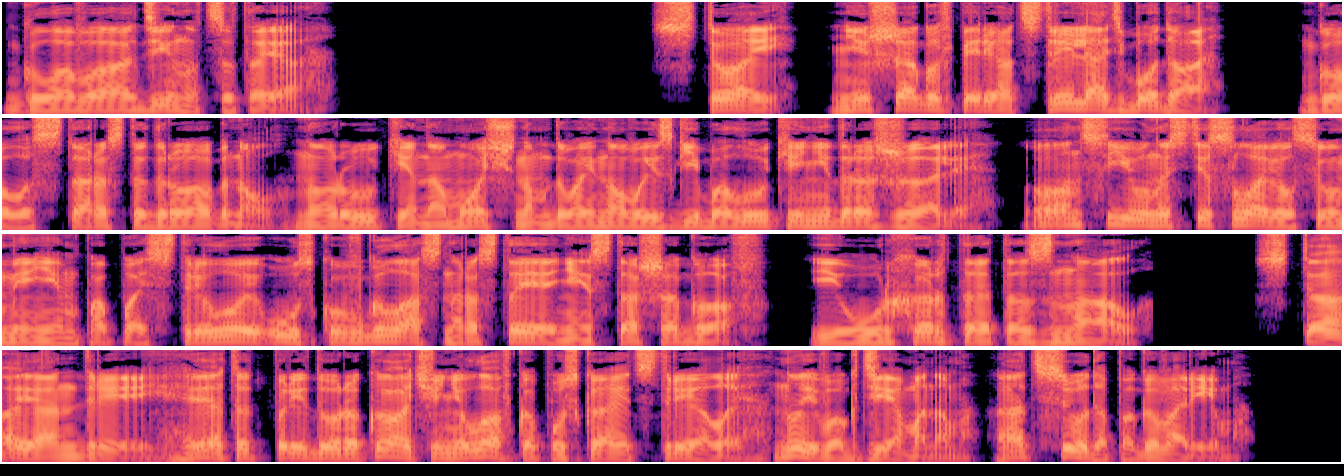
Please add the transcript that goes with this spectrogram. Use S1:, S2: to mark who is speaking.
S1: Глава одиннадцатая.
S2: «Стой! Ни шагу вперед! Стрелять буду!»
S1: Голос старосты дрогнул, но руки на мощном двойного изгиба луке не дрожали. Он с юности славился умением попасть стрелой узку в глаз на расстоянии ста шагов. И Урхард это знал.
S2: «Стой, Андрей, этот придурок очень ловко пускает стрелы, ну его к демонам, отсюда поговорим».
